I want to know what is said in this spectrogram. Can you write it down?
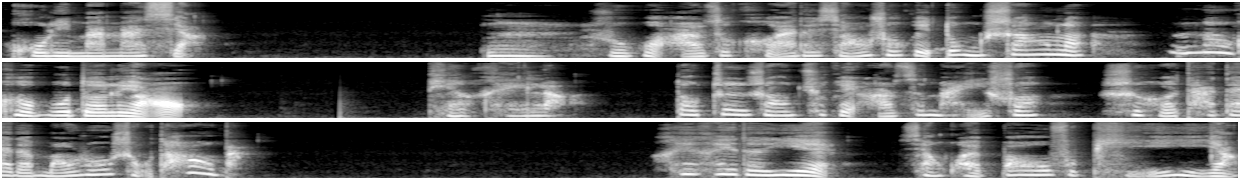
狐狸妈妈想：“嗯，如果儿子可爱的小手给冻伤了，那可不得了。天黑了，到镇上去给儿子买一双适合他戴的毛绒手套吧。”黑黑的夜。像块包袱皮一样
